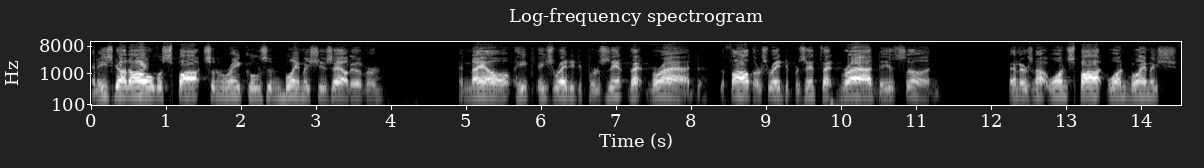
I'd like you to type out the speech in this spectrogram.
And he's got all the spots and wrinkles and blemishes out of her. And now he, he's ready to present that bride. The father's ready to present that bride to his son. And there's not one spot, one blemish.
